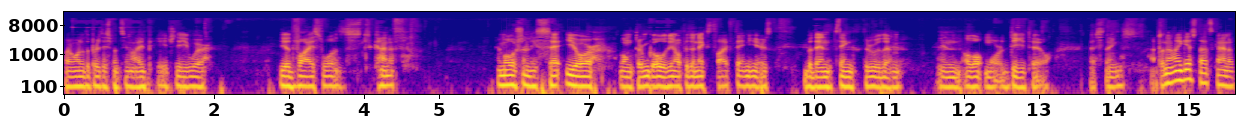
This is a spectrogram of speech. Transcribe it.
by one of the participants in my PhD where the advice was to kind of emotionally set your long-term goals, you know, for the next five, ten years, but then think through them in a lot more detail as things happen. And I guess that's kind of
